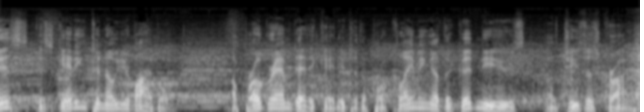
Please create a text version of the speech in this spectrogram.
This is Getting to Know Your Bible, a program dedicated to the proclaiming of the good news of Jesus Christ.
